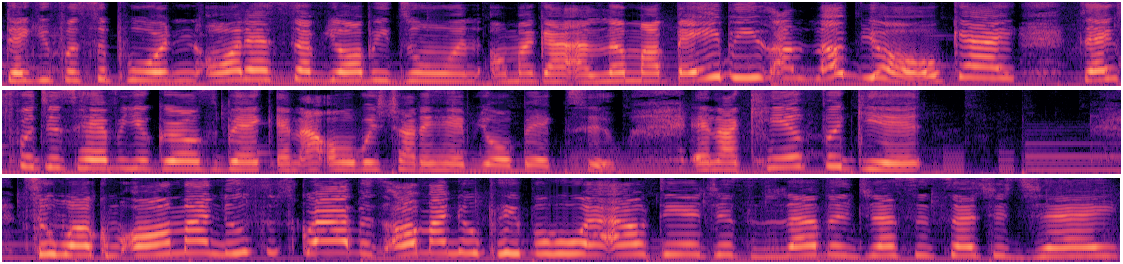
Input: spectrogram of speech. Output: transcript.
thank you for supporting all that stuff y'all be doing. Oh my god, I love my babies. I love y'all. Okay, thanks for just having your girls back, and I always try to have y'all back too. And I can't forget to welcome all my new subscribers, all my new people who are out there just loving Just a Touch of J.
